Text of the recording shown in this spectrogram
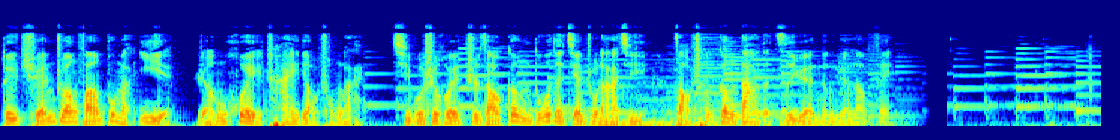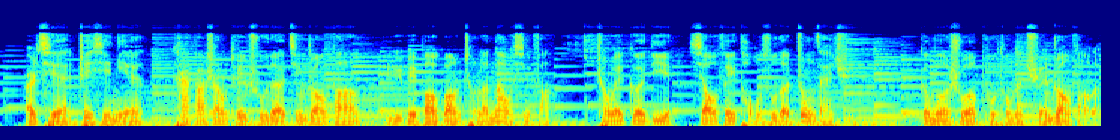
对全装房不满意，仍会拆掉重来，岂不是会制造更多的建筑垃圾，造成更大的资源能源浪费？而且这些年，开发商推出的精装房屡被曝光成了闹心房，成为各地消费投诉的重灾区。更莫说普通的全装房了。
